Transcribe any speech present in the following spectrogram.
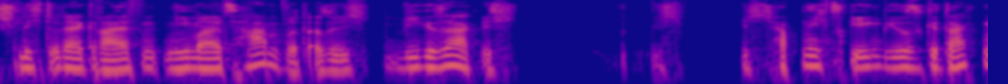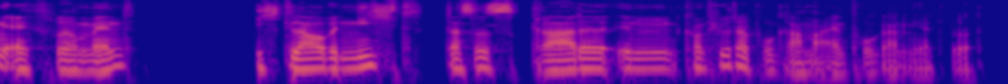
schlicht und ergreifend niemals haben wird. Also ich wie gesagt, ich ich ich habe nichts gegen dieses Gedankenexperiment. Ich glaube nicht, dass es gerade in Computerprogramme einprogrammiert wird.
